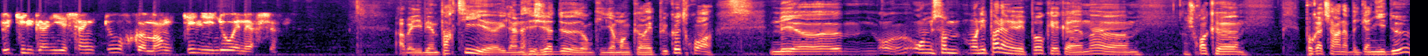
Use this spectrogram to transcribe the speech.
peut-il gagner cinq tours comme Anquilino et Merce ah ben il est bien parti, euh, il en a déjà deux, donc il n'y en manquerait plus que trois. Mais euh, on n'est pas à la même époque hein, quand même. Euh, je crois que Pogacar en avait gagné deux.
